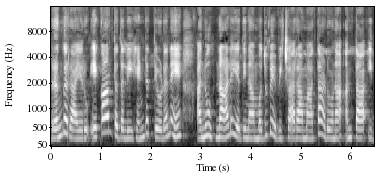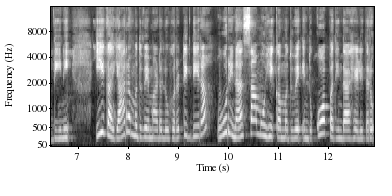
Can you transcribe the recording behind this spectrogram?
ರಂಗರಾಯರು ಏಕಾಂತದಲ್ಲಿ ಹೆಂಡತಿಯೊಡನೆ, ಅನು, ನಾಳೆಯ ದಿನ ಮದುವೆ ವಿಚಾರ ಮಾತಾಡೋಣ ಅಂತ ಇದ್ದೀನಿ. ಈಗ ಯಾರ ಮದುವೆ ಮಾಡಲು ಹೊರಟಿದ್ದೀರಾ? ಊರಿನ ಸಾಮೂಹಿಕ ಮದುವೆ ಎಂದು ಕೋಪದಿಂದ ಹೇಳಿದರು.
